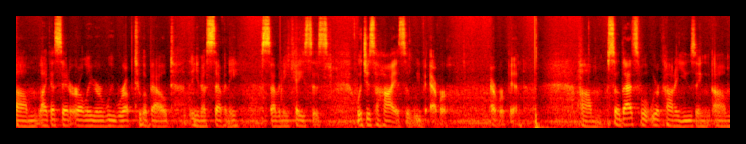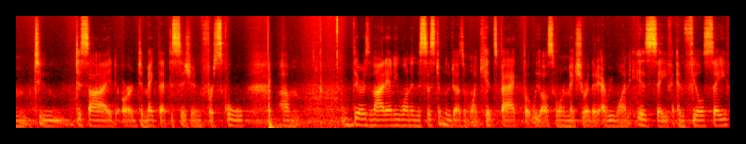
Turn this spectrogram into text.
um, like I said earlier, we were up to about, you know, 70, 70 cases, which is the highest that we've ever, ever been. Um, So that's what we're kind of using um, to decide or to make that decision for school. Um, There's not anyone in the system who doesn't want kids back, but we also want to make sure that everyone is safe and feels safe.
